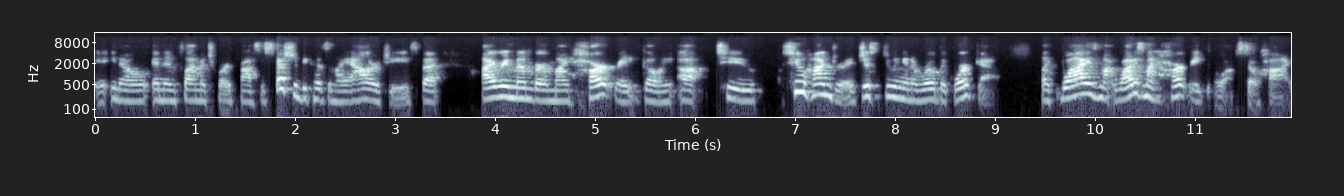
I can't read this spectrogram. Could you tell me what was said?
you know an inflammatory process especially because of my allergies but I remember my heart rate going up to 200 just doing an aerobic workout. Like, why is my why does my heart rate go up so high?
